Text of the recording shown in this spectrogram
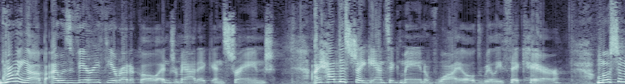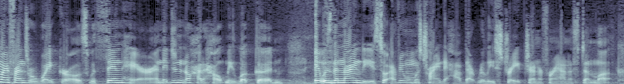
Growing up, I was very theoretical and dramatic and strange. I had this gigantic mane of wild, really thick hair. Most of my friends were white girls with thin hair, and they didn't know how to help me look good. It was the 90s, so everyone was trying to have that really straight Jennifer Aniston look.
